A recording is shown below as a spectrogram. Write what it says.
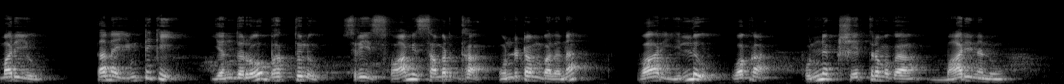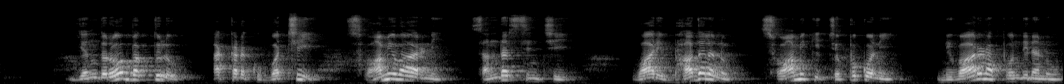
మరియు తన ఇంటికి ఎందరో భక్తులు శ్రీ స్వామి సమర్థ ఉండటం వలన వారి ఇల్లు ఒక పుణ్యక్షేత్రముగా మారినను. ఎందరో భక్తులు అక్కడకు వచ్చి స్వామివారిని సందర్శించి వారి బాధలను స్వామికి చెప్పుకొని నివారణ పొందినను.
